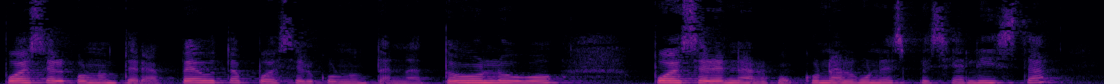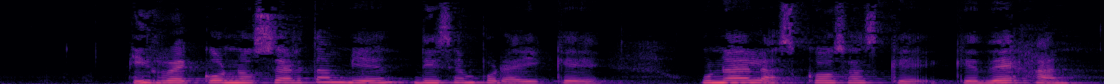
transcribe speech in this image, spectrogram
Puede ser con un terapeuta, puede ser con un tanatólogo, puede ser con algún especialista. Y reconocer también, dicen por ahí que una de las cosas que, dejan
